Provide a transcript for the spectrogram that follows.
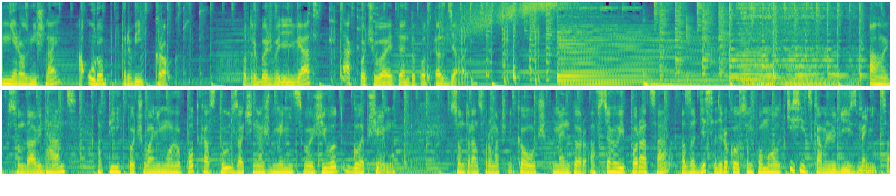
Nerozmýšľaj a urob prvý krok. Potrebuješ vedieť viac? Tak počúvaj tento podcast ďalej. Ahoj, som David Hans a ty počúvaním môjho podcastu začínaš meniť svoj život k lepšiemu. Som transformačný coach, mentor a vzťahový poradca a za 10 rokov som pomohol tisíckam ľudí zmeniť sa.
